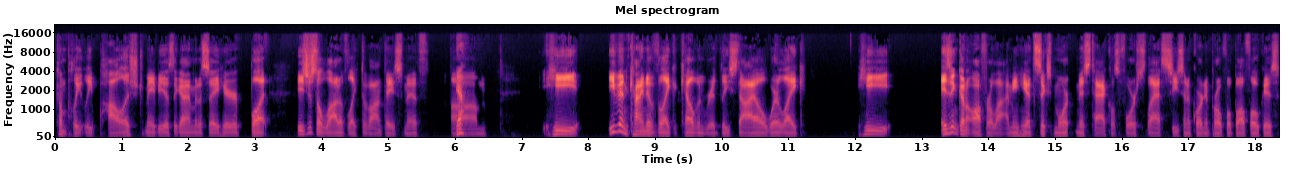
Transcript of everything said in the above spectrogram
completely polished, maybe as the guy I'm going to say here, but he's just a lot of like DeVonta Smith. Yeah. Um, he even kind of like a Calvin Ridley style where like he isn't going to offer a lot. I mean, he had six more missed tackles forced last season, according to Pro Football Focus,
